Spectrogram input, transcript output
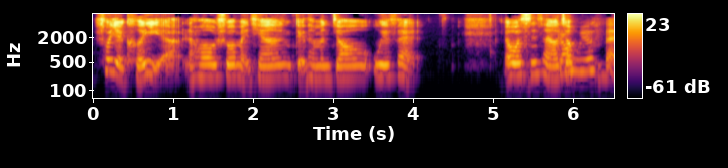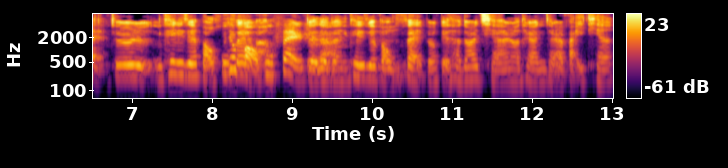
说也可以，然后说每天给他们交物业费。然后我心想要交交物业费，就是你可以理解保护费吧，保护费？对对对，你可以理解保护嗯费，比如给他多少钱，然后他让你在这儿摆一天，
